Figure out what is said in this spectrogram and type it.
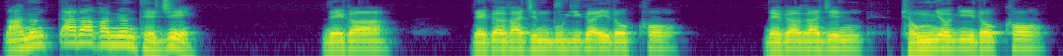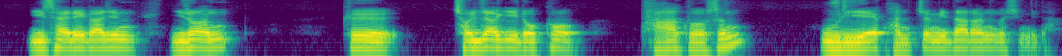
나는 따라가면 되지. 내가 내가 가진 무기가 이렇고 내가 가진 병력이 이렇고 이스라엘이 가진 이런 그 전략이 이렇고 다 그것은 우리의 관점이다라는 것입니다.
